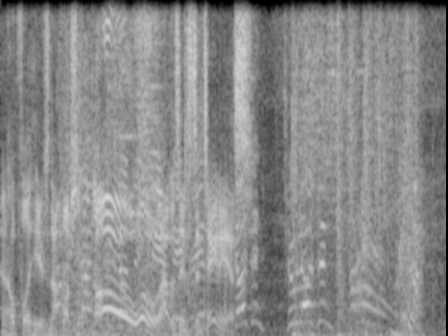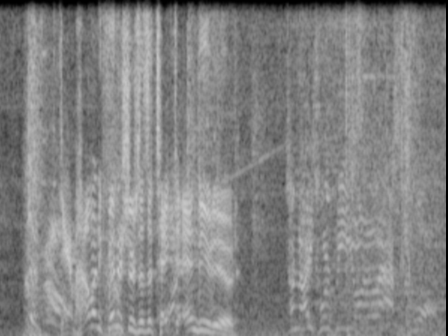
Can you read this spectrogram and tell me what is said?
And hopefully here's not much. Oh, whoa, that was A instantaneous. dozen? Two dozen? Damn, how many finishers does it take to end you, dude? Tonight will be your last waltz.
